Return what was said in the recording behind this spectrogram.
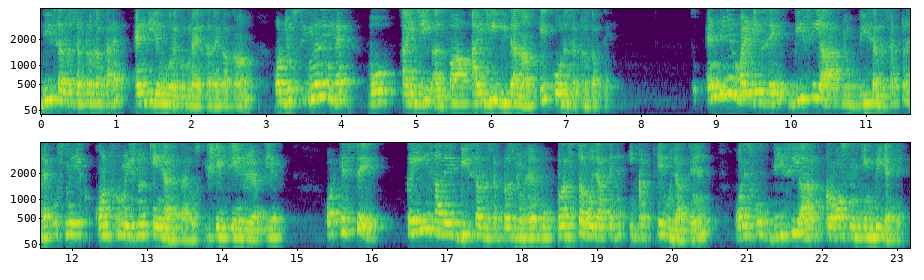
बी सेल रिसेप्टर करता है एंटीजन को रिकॉग्नाइज करने का काम। और जो सिग्नलिंग है, वो आईजी अल्फ़ा आईजी बीटा नाम के को रिसेप्टर करते हैं। तो एंटीजन बाइंडिंग से बीसीआर जो बी सेल रिसेप्टर है, उसमें एक कॉन्फॉर्मेशनल चेंज आ जाता है, उसकी शेप चेंज हो जाती है। और इससे कई सारे बी सेल रिसेप्टर्स जो हैं, वो क्लस्टर हो जाते हैं, इकट्ठे हो जाते हैं, और इसको बीसीआर क्रॉस लिंकिंग भी कहते हैं।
